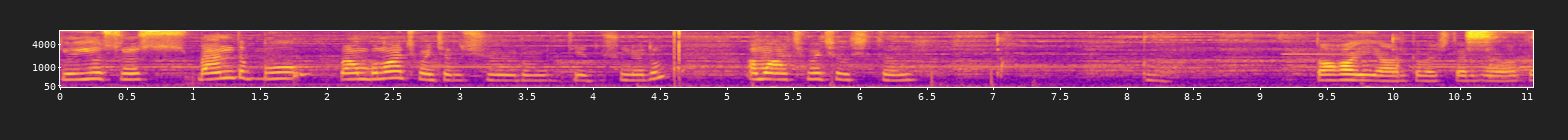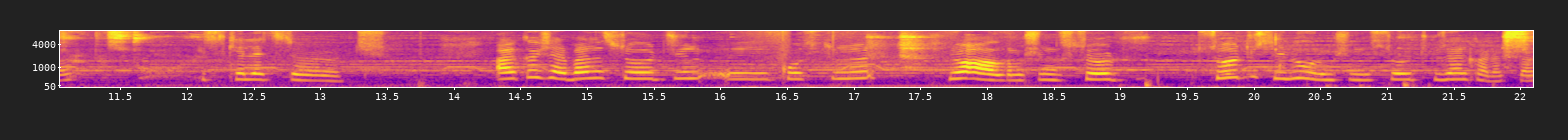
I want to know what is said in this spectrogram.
Görüyorsunuz. Ben de bu ben bunu açmaya çalışıyorum diye düşünüyordum. Ama açmaya çalıştım. Bu. Daha iyi arkadaşlar bu arada. İskelet Surge. Arkadaşlar ben Surge'ün e, kostümünü aldım. Şimdi Surge Surge'ü seviyorum şimdi. Surge güzel karakter.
